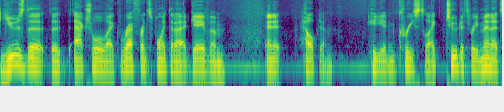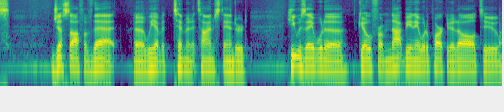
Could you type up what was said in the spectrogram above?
use the the actual like reference point that I had gave him, and it helped him. He increased like two to three minutes just off of that. Uh, we have a ten minute time standard. He was able to go from not being able to park it at all to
